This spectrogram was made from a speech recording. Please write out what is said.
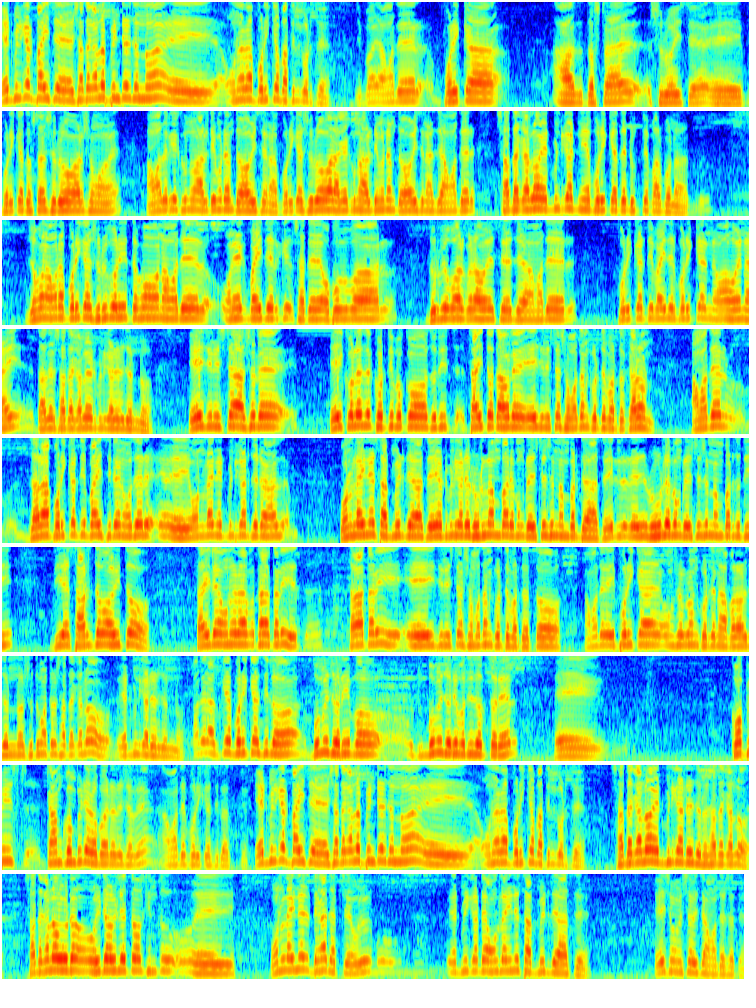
Admit card পাইছে, সাদা কালো প্রিন্টের জন্য এই ওনারা পরীক্ষা বাতিল করছে। জি ভাই, আমাদের পরীক্ষা আজ দশটায় শুরু হয়েছে এই পরীক্ষা দশটায় শুরু হওয়ার সময় আমাদেরকে কোনো আলটিমেটাম দেওয়া হয়েছে না। পরীক্ষা শুরু হওয়ার আগে কোনো আলটিমেটাম দেওয়া হয়েছে না যে আমাদের সাদা কালো অ্যাডমিট কার্ড নিয়ে পরীক্ষাতে ঢুকতে পারব না। যখন আমরা পরীক্ষা শুরু করি, তখন আমাদের অনেক ভাইদের সাথে অপব্যবহার, দুর্ব্যবহার করা হয়েছে যে আমাদের পরীক্ষার্থী ভাইদের পরীক্ষা নেওয়া হয় নাই, তাদের সাদা কালো অ্যাডমিট কার্ডের জন্য। এই জিনিসটা আসলে এই কলেজের কর্তৃপক্ষ যদি চাইতো, তাহলে এই জিনিসটা সমাধান করতে পারতো। কারণ আমাদের যারা পরীক্ষার্থী ভাই ছিলেন, ওদের এই অনলাইন অ্যাডমিট কার্ড যেটা অনলাইনে সাবমিট দেওয়া আছে, এই অ্যাডমিট কার্ডের রুল নাম্বার এবং রেজিস্ট্রেশন নাম্বার দেওয়া আছে। এই রুল এবং রেজিস্ট্রেশন নাম্বার যদি দিয়ে সার্চ দেওয়া হইতো, তাইলে ওনারা তাড়াতাড়ি তাড়াতাড়ি এই জিনিসটার সমাধান করতে পারতো। তো আমাদের এই পরীক্ষায় অংশগ্রহণ করতে না পারার জন্য শুধুমাত্র সাদা কালো অ্যাডমিট কার্ডের জন্য। আমাদের আজকে পরীক্ষা ছিল ভূমি জরিপ ভূমি জরিপ অধিদপ্তরের কপিস্ট কাম কম্পিউটার অপারেটর হিসাবে আমাদের পরীক্ষা ছিল আজকে। অ্যাডমিট কার্ড পাইছে, সাদা কালো প্রিন্টের জন্য এই ওনারা পরীক্ষা বাতিল করছে। সাদা কালো অ্যাডমিট কার্ডের জন্য, সাদা কালো। সাদা কালো ওইটা ওইটা হইলে তো কিন্তু এই অনলাইনে দেখা যাচ্ছে, ওই অ্যাডমিট কার্ডে অনলাইনে সাবমিট দেওয়া আছে। এই সমস্যা হয়েছে আমাদের সাথে।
